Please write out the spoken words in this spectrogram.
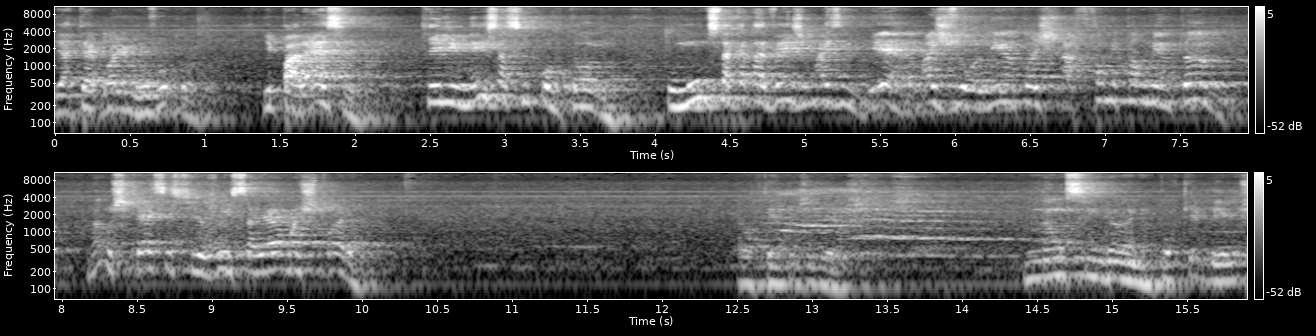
e até agora ele não voltou. E parece que ele nem está se importando. O mundo está cada vez mais em guerra, mais violento, a fome está aumentando. Não esquece esse Jesus, isso aí é uma história. É o tempo de Deus. Não se engane, porque Deus,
